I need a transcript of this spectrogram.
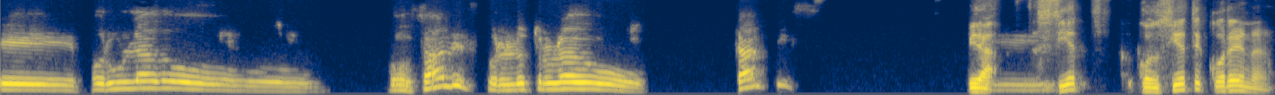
Eh, por un lado González, por el otro lado Cantis. Mira, eh, con siete Corena,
